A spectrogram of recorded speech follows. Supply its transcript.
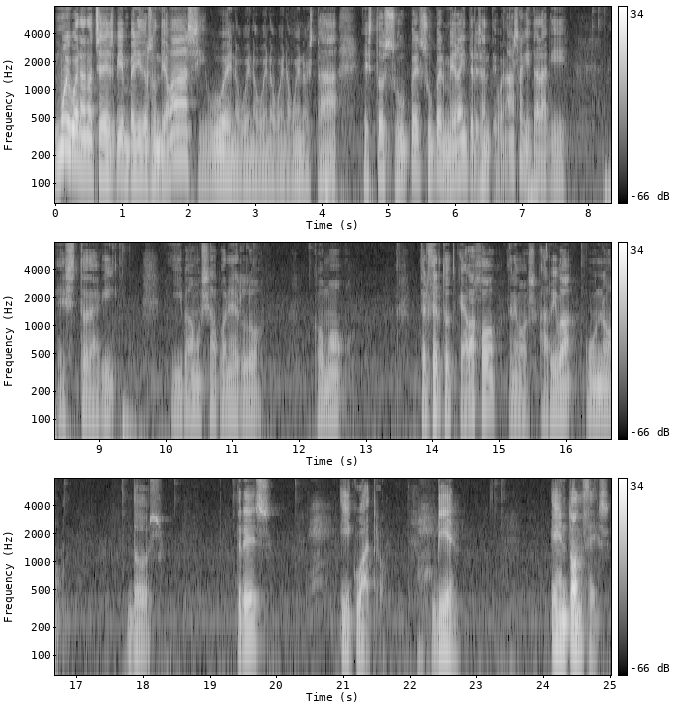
Muy buenas noches, bienvenidos un día más. Y bueno, bueno, bueno, bueno, bueno, está esto súper, súper, mega interesante. Bueno, vamos a quitar aquí esto de aquí y vamos a ponerlo como tercer toque abajo. Tenemos arriba 1, 2, 3 y 4. Bien. Entonces,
